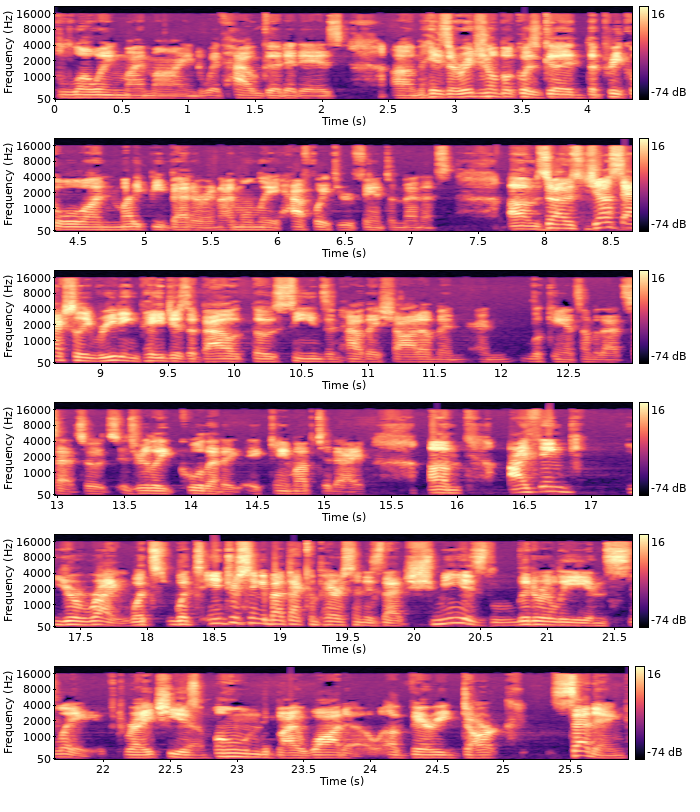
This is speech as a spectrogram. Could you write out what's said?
blowing my mind with how good it is. Um, his original book was good. The prequel one might be better, and I'm only halfway through Phantom Menace. Um, so I was just actually reading pages about those scenes and how they shot them and, and looking at some of that set. So it's, it's really cool that it, it came up today. Um, I think you're right. What's what's interesting about that comparison is that Shmi is literally enslaved, right? She is owned by Watto, a very dark setting.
